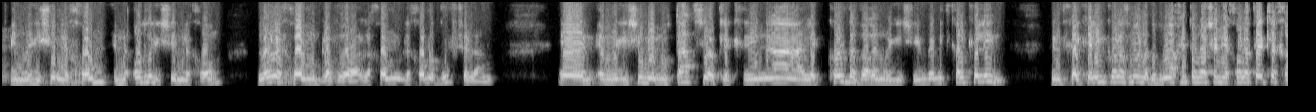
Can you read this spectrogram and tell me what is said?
הם רגישים לחום, הם מאוד רגישים לחום, לא לחום גבוה, לחום, לחום הגוף שלנו, הם, רגישים למוטציות, לקרינה, לכל דבר הם רגישים והם מתקלקלים, הם מתקלקלים כל הזמן, הדוגמה הכי טובה שאני יכול לתת לך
